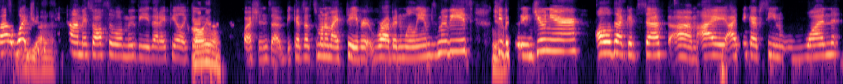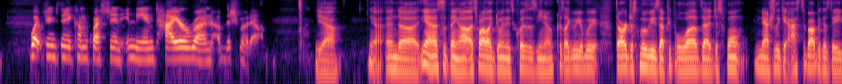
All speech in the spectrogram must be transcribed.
Uh, what Yeah. Dreams May Come is also a movie that I feel like there oh are yeah, questions of because that's one of my favorite Robin Williams movies. Yeah. Cuba Gooding Jr., all of that good stuff. Um, I I think I've seen one "What Dreams May Come" question in the entire run of the Schmoedown. yeah. Yeah, and uh, yeah, that's the thing. Uh, that's why I like doing these quizzes, you know, because like we, we there are just movies that people love that just won't naturally get asked about because they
